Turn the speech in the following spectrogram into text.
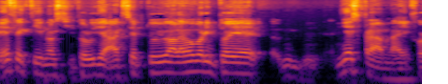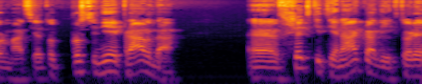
efektívnosti to ľudia akceptujú, ale hovorím, to je nesprávna informácia. To proste nie je pravda. E, všetky tie náklady, ktoré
